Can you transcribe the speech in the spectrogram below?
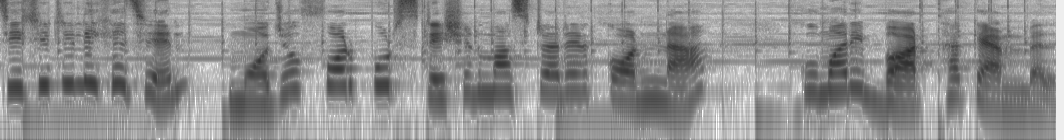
চিঠিটি লিখেছেন মজফ্ফরপুর স্টেশন মাস্টারের কন্যা কুমারী বার্থা ক্যাম্বেল।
